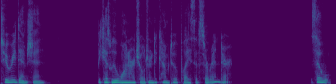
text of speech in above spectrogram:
to redemption, because we want our children to come to a place of surrender. So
